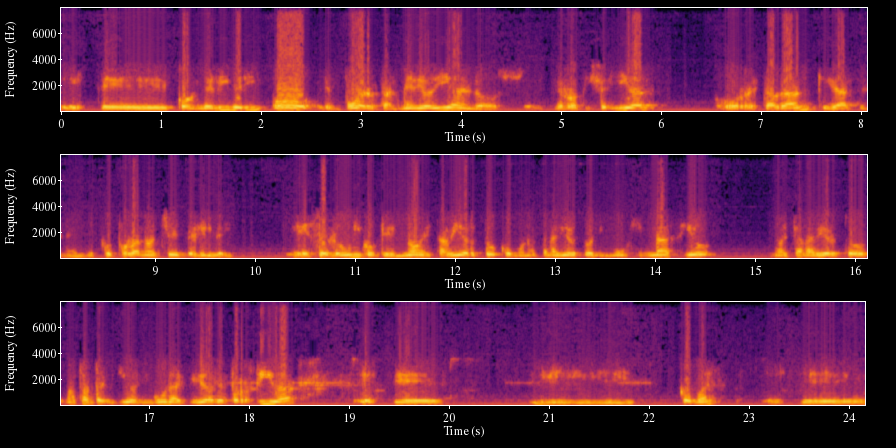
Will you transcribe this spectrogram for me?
este, con delivery o en puerta al mediodía en los de roticerías o restaurante que hacen después por la noche delivery. Eso es lo único que no está abierto, como no están abiertos ningún gimnasio, no están abiertos, no están permitidos ninguna actividad deportiva, este, y como es, este,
